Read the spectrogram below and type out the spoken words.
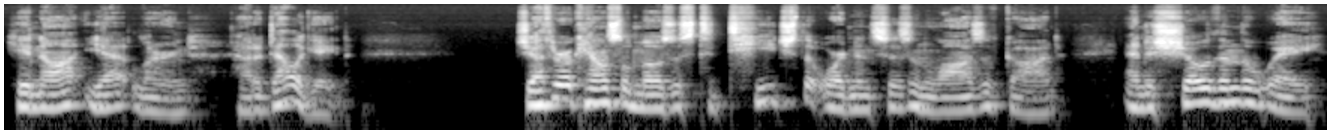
He had not yet learned how to delegate. Jethro counseled Moses to teach the ordinances and laws of God and to show them the way,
